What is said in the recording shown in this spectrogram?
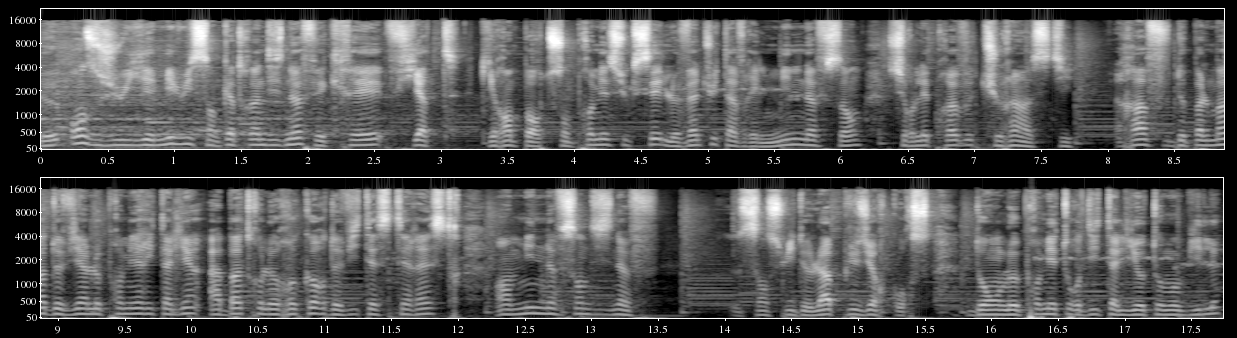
Le 11 juillet 1899 est créé Fiat, qui remporte son premier succès le 28 avril 1900 sur l'épreuve Turin-Asti. Raf de Palma devient le premier Italien à battre le record de vitesse terrestre en 1919. S'ensuit de là plusieurs courses, dont le premier Tour d'Italie automobile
